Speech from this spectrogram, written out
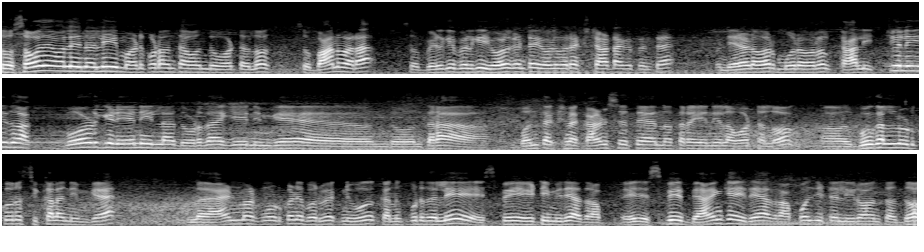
ಸೊ ಸೌದೆ ಒಲೆಯಲ್ಲಿ ಮಾಡಿಕೊಡೋಂಥ ಒಂದು ಹೋಟೆಲು ಸೊ ಭಾನುವಾರ ಸೊ ಬೆಳಗ್ಗೆ ಬೆಳಗ್ಗೆ ಏಳು ಗಂಟೆ ಏಳುವರೆಗೆ ಸ್ಟಾರ್ಟ್ ಆಗುತ್ತಂತೆ. ಒಂದು ಎರಡು ಅವರ್ ಮೂರು ಅವರಲ್ಲಿ ಖಾಲಿ. ಆ್ಯಕ್ಚುಲಿ ಇದು ಬೋರ್ಡ್ ಗಿಡ ಏನಿಲ್ಲ ದೊಡ್ಡದಾಗಿ ನಿಮಗೆ ಒಂದು ಒಂಥರ ಬಂದ ತಕ್ಷಣ ಕಾಣಿಸುತ್ತೆ ಅನ್ನೋ ಥರ ಏನಿಲ್ಲ ಹೋಟೆಲು ಗೂಗಲ್ ಹುಡ್ಕೋರು ಸಿಕ್ಕಲ್ಲ ನಿಮಗೆ. ಲ್ಯಾಂಡ್ ಮಾರ್ಕ್ ನೋಡ್ಕೊಂಡೇ ಬರಬೇಕು ನೀವು. ಕನಕಪುರದಲ್ಲಿ S B I A T M ಇದೆ. ಅದರ ಎಸ್ ಬಿ ಐ ಬ್ಯಾಂಕೇ ಇದೆ. ಅದರ ಅಪೋಸಿಟಲ್ಲಿ ಇರೋವಂಥದ್ದು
